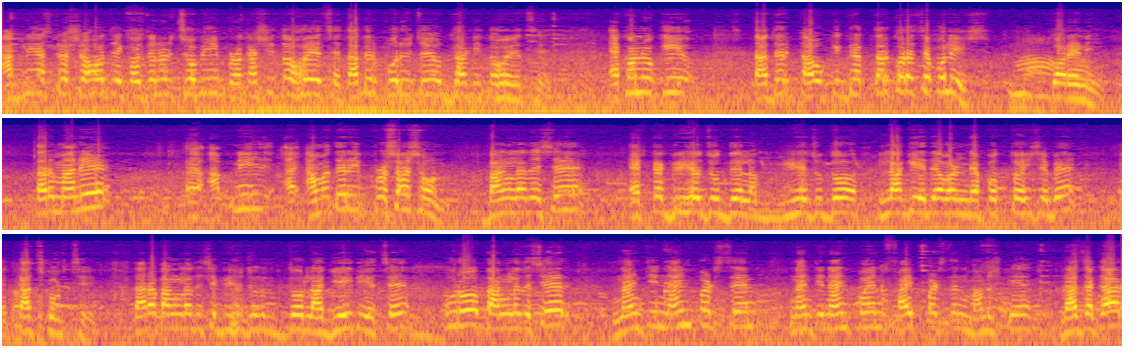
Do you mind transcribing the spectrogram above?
আগ্নেয়াস্ত্র সহ যে কজনের ছবি প্রকাশিত হয়েছে তাদের পরিচয় উদ্ঘাটিত হয়েছে। এখনও কি তাদের কাউকে গ্রেপ্তার করেছে পুলিশ? করেনি। তার মানে আপনি আমাদের এই প্রশাসন বাংলাদেশে একটা গৃহযুদ্ধে গৃহযুদ্ধ লাগিয়ে দেওয়ার নেপথ্য হিসেবে কাজ করছে। তারা বাংলাদেশে গৃহযুদ্ধ লাগিয়েই দিয়েছে। পুরো বাংলাদেশের ninety nine percent ninety nine point five percent মানুষকে রাজাকার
